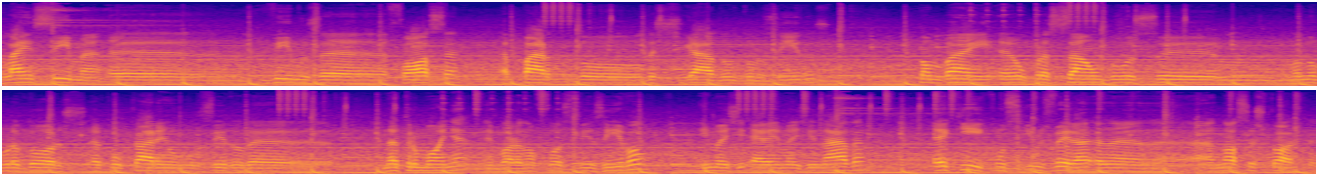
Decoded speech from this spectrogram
Lá em cima uh, vimos a fossa, a parte do, da chegada dos resíduos, também a operação dos manobradores a colocarem o resíduo da, na tremonha, embora não fosse visível, era imaginada. Aqui conseguimos ver a, nossas costas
